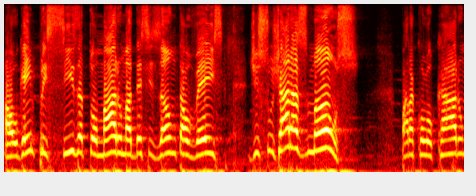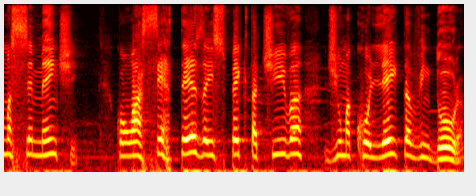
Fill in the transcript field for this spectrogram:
Alguém precisa tomar uma decisão, talvez, de sujar as mãos para colocar uma semente com a certeza e expectativa de uma colheita vindoura.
